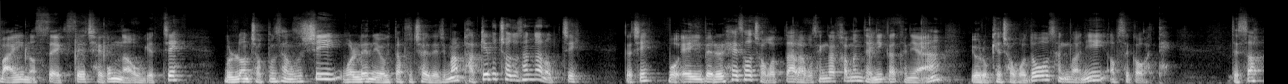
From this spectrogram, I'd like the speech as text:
마이너스 x의 제곱 나오겠지? 물론 적분상수 c 원래는 여기다 붙여야 되지만 밖에 붙여도 상관없지. 그치? 뭐 a배를 해서 적었다라고 생각하면 되니까 그냥 이렇게 적어도 상관이 없을 것 같아. 됐어?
